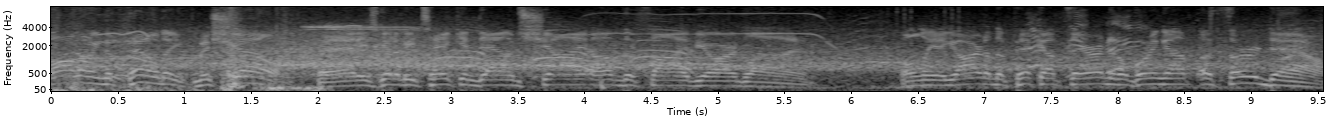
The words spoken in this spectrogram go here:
Following the penalty, Michel. And he's going to be taken down shy of the five-yard line. Only a yard on the pickup there, and it'll bring up a third down.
